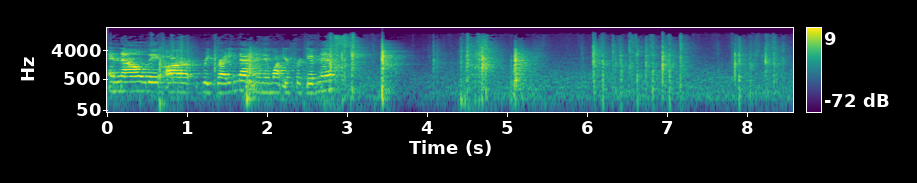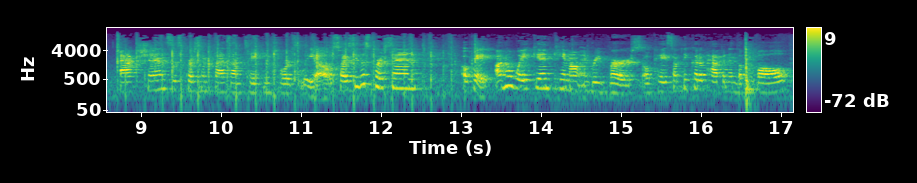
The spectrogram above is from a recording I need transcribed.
and now they are regretting that and they want your forgiveness actions this person plans on taking towards Leo. So I see this person, okay, unawakened came out in reverse, okay? Something could have happened in the fall.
